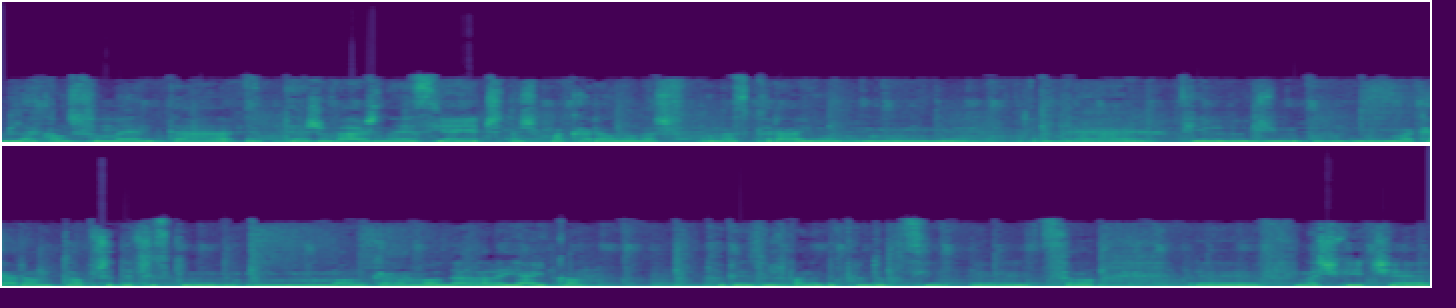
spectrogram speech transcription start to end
Dla konsumenta też ważna jest jajeczność makaronu nasz, u nas w kraju. Mm, Dla wielu ludzi makaron to przede wszystkim mąka, woda, ale jajko, które jest używane do produkcji, e, co e, na świecie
